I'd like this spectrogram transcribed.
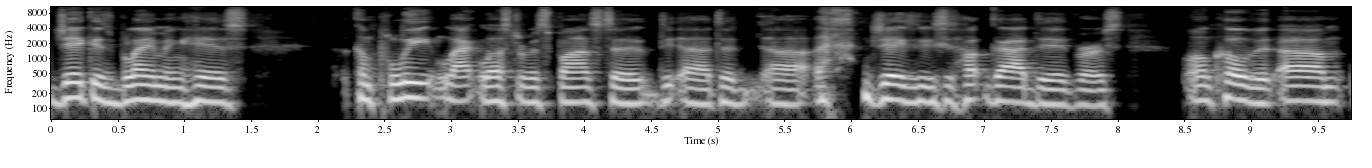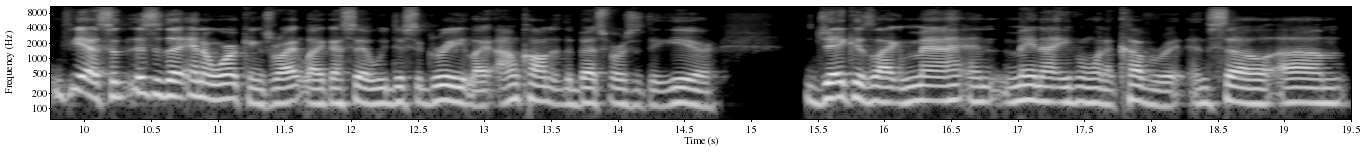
Jake is blaming his complete lackluster response to uh, to uh, Jay Z's "God Did" verse on COVID. Um, yeah, so this is the inner workings, right? Like I said, we disagree. Like I'm calling it the best verse of the year. Jake is like meh and may not even want to cover it, and so um,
